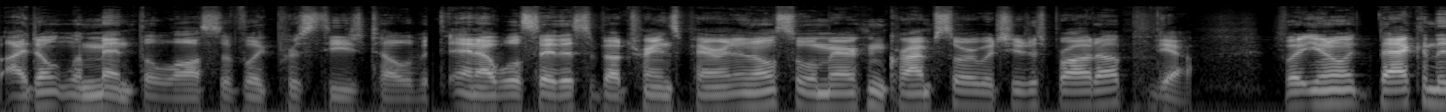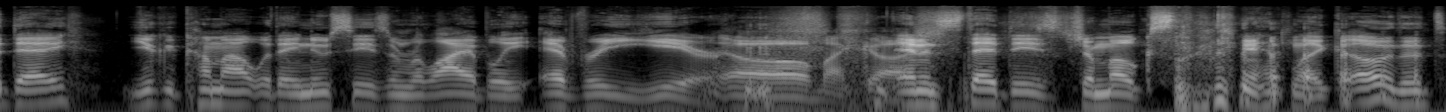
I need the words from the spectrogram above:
I don't lament the loss of like prestige television, and I will say this about Transparent and also American Crime Story, which you just brought up. yeah. But you know what? Back in the day, you could come out with a new season reliably every year. Oh my gosh. And instead, these jamokes can't like, oh, that's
